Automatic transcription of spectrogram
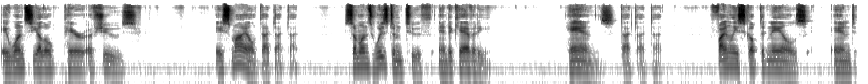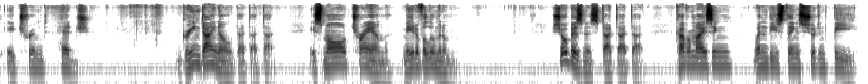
A once yellow pair of shoes, a smile, dot, dot, dot, someone's wisdom tooth and a cavity, hands, dot, dot, dot, finely sculpted nails and a trimmed hedge, green dino, dot, dot, dot, a small tram made of aluminum, show business, dot, dot, dot, compromising when these things shouldn't be.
